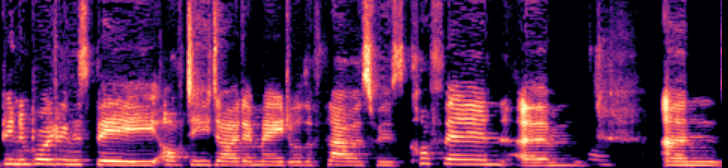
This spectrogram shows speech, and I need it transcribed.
been embroidering this bee after he died i made all the flowers for his coffin um, oh. and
